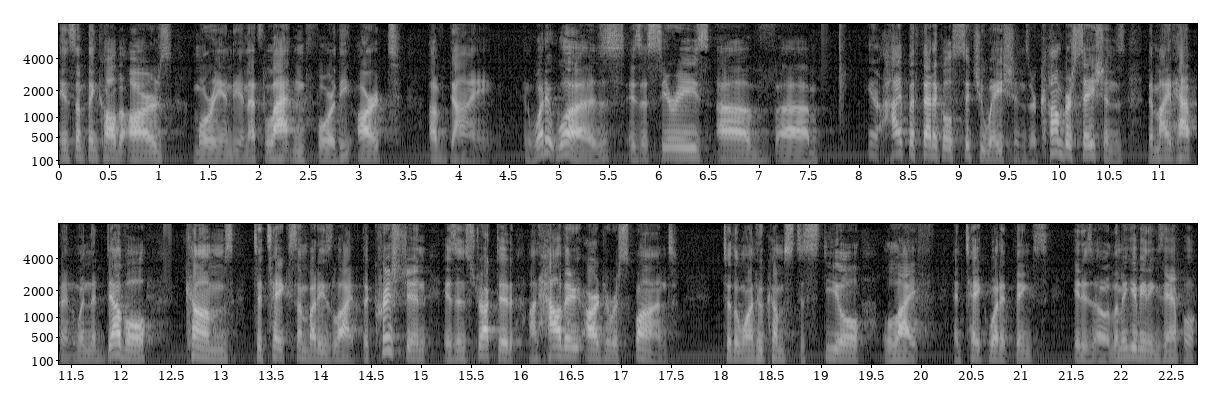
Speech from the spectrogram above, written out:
in something called the ars moriendi, and that's Latin for the art of dying. And what it was is a series of um, you know, hypothetical situations or conversations that might happen when the devil comes to take somebody's life. The Christian is instructed on how they are to respond to the one who comes to steal life and take what it thinks it is owed. Let me give you an example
